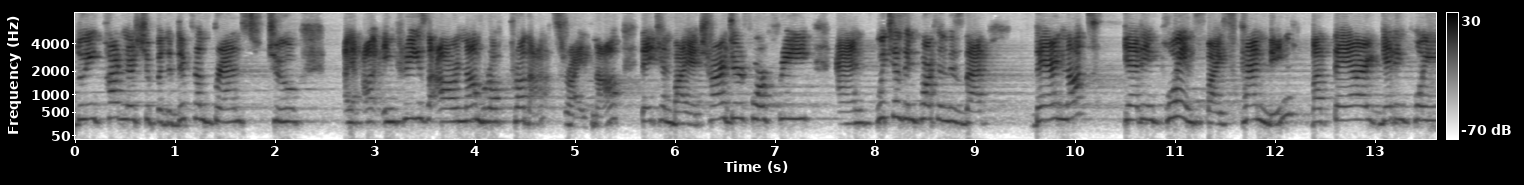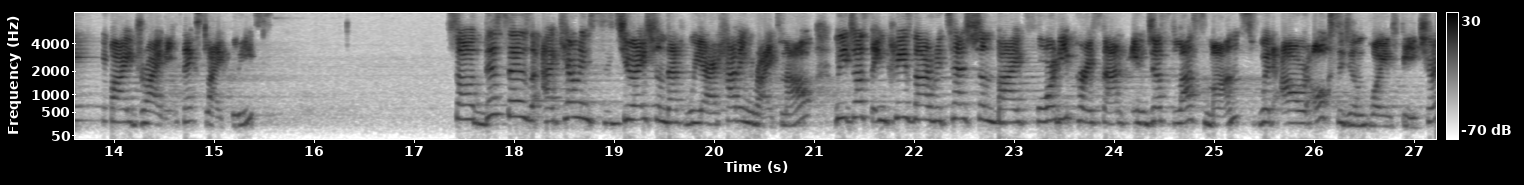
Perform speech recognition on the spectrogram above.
doing partnership with the different brands to uh, uh, increase our number of products right now. They can buy a charger for free. And which is important is that they're not getting points by spending, but they are getting points by driving. Next slide, please. So this is a current situation that we are having right now. We just increased our retention by 40% in just last month with our oxygen point feature.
